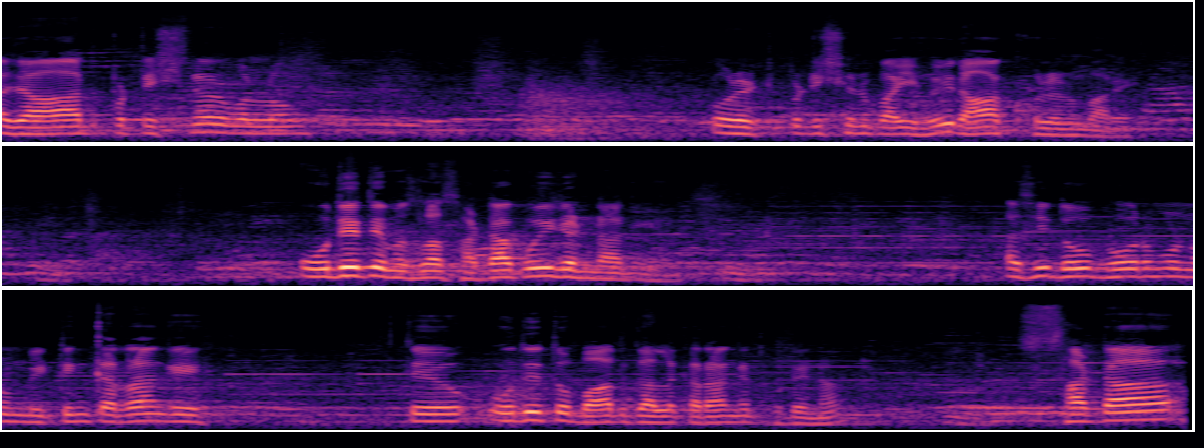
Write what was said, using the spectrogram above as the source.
ਆਜ਼ਾਦ ਪਟੀਸ਼ਨਰ ਵੱਲੋਂ ਉਹ ਰਿਟ ਪਟੀਸ਼ਨ ਪਾਈ ਹੋਈ ਰਾਹ ਖੋਲਣ ਬਾਰੇ। ਉਹਦੇ ਤੇ ਮਸਲਾ ਸਾਡਾ ਕੋਈ ਏਜੰਡਾ ਨਹੀਂ ਹੈ। ਅਸੀਂ ਦੋ ਫੋਰਮ ਨੂੰ ਮੀਟਿੰਗ ਕਰਾਂਗੇ। ਤੇ ਉਹਦੇ ਤੋਂ ਬਾਅਦ ਗੱਲ ਕਰਾਂਗੇ ਤੁਹਾਡੇ ਨਾਲ। ਸਾਡਾ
